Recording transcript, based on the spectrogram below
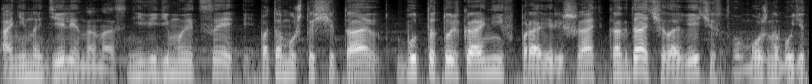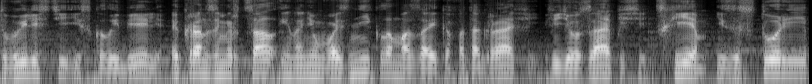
Они надели на нас невидимые цепи, потому что считают, будто только они вправе решать, когда человечеству можно будет вылезти из колыбели. Экран замерцал замерцал, и на нем возникла мозаика фотографий, видеозаписей, схем из истории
